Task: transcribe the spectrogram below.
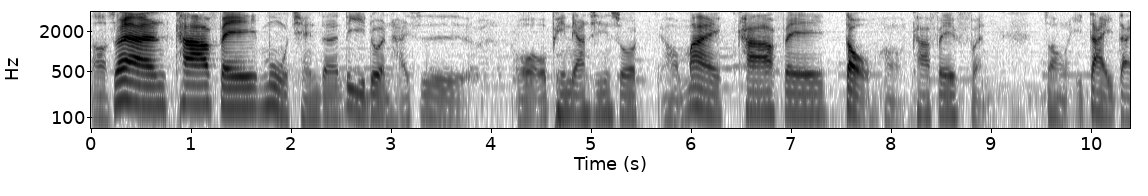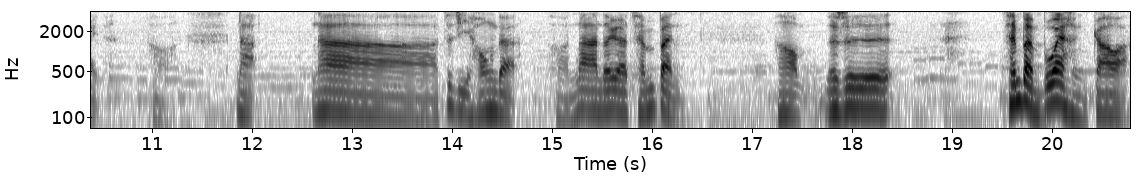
哦，虽然咖啡目前的利润还是我我凭良心说，哦，卖咖啡豆哦，咖啡粉这种一袋一袋的，好，那那自己烘的，好，那这个成本，好，就是。成本不会很高啊，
